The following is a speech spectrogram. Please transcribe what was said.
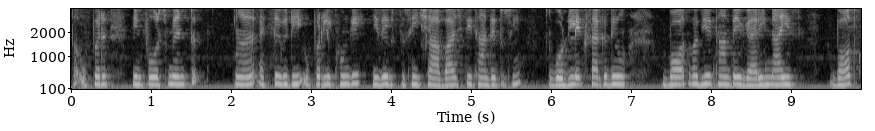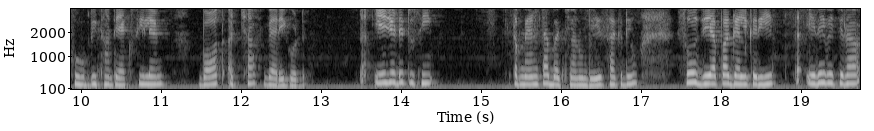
ਤਾਂ ਉੱਪਰ ਇਨਫੋਰਸਮੈਂਟ ਐਕਟੀਵਿਟੀ ਉੱਪਰ ਲਿਖੋਗੇ, ਜਿਹਦੇ ਵਿੱਚ ਤੁਸੀਂ ਸ਼ਾਬਾਸ਼ ਦੀ ਥਾਂ ਤੇ ਤੁਸੀਂ ਗੁੱਡ ਲਿਖ ਸਕਦੇ ਹੋ। ਬਹੁਤ ਵਧੀਆ ਥਾਂ ਤੇ ਵੈਰੀ ਨਾਈਸ ਬਹੁਤ ਖੂਬ ਦੀ ਥਾਂ ਤੇ ਐਕਸੀਲੈਂਟ ਬਹੁਤ ਅੱਛਾ ਵੈਰੀ ਗੁੱਡ ਤਾਂ ਇਹ ਜਿਹੜੇ ਤੁਸੀਂ ਕਮੈਂਟ ਆ ਬੱਚਿਆਂ ਨੂੰ ਦੇ ਸਕਦੇ ਹੋ। ਸੋ ਜੇ ਆਪਾਂ ਗੱਲ ਕਰੀਏ, ਤਾਂ ਇਹਦੇ ਵਿੱਚ ਜਿਹੜਾ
